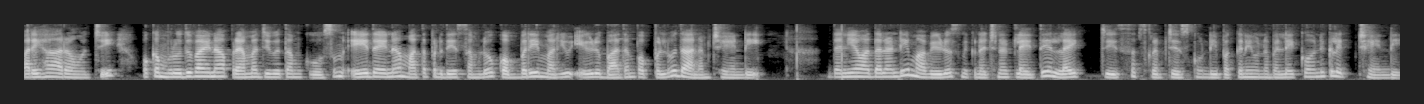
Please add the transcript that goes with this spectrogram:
పరిహారం వచ్చి ఒక మృదువైన ప్రేమ జీవితం కోసం ఏదైనా మత ప్రదేశంలో కొబ్బరి మరియు ఏడు బాదం పప్పులను దానం చేయండి. ధన్యవాదాలండి. మా వీడియోస్ మీకు నచ్చినట్లయితే లైక్ చేసి సబ్స్క్రైబ్ చేసుకోండి. పక్కనే ఉన్న బెల్ ఐకాన్ని క్లిక్ చేయండి.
